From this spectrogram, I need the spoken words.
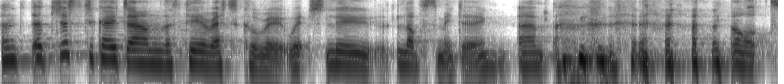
And uh, just to go down the theoretical route, which Lou loves me doing, um, not.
